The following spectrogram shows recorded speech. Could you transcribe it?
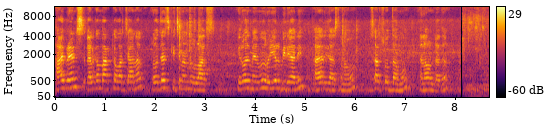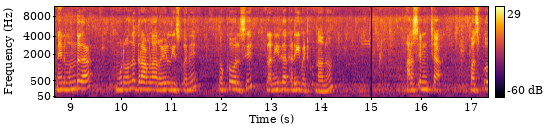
Hi friends welcome back to our channel Roja's kitchen and vlogs ఈరోజు మేము రొయ్యల బిర్యానీ తయారు చేస్తున్నాము. ఒకసారి చూద్దాము ఎలా ఉంటుందో. నేను ముందుగా మూడు వందల గ్రాముల రొయ్యలు తీసుకొని తొక్కువలిసి ఇలా నీట్గా కడిగి పెట్టుకున్నాను. అర చెంచా పసుపు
